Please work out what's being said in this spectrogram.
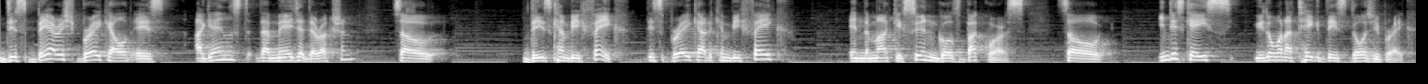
this bearish breakout is against the major direction. So these can be fake. This breakout can be fake and the market soon goes backwards. So in this case, you don't want to take this doji break.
